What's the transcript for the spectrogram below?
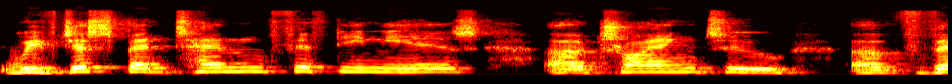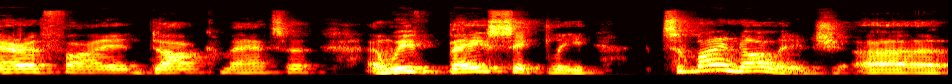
we've just spent 10, 15 years uh, trying to uh, verify dark matter, and we've basically to my knowledge, uh,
